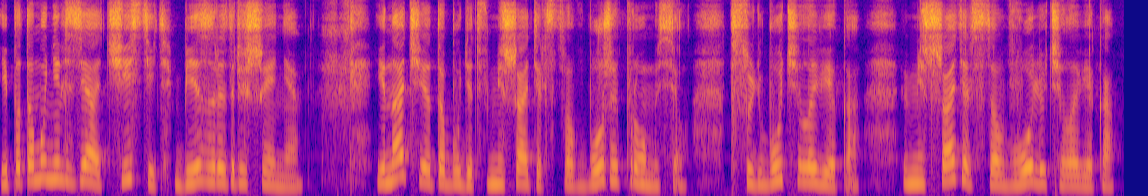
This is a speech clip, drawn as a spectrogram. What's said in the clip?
и потому нельзя чистить без разрешения. Иначе это будет вмешательство в Божий промысел, в судьбу человека, вмешательство в волю человека –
